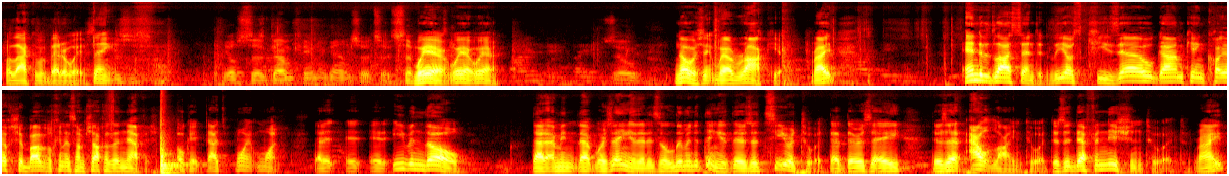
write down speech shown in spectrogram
for lack of a better way of saying it. This is, he also says gamkin again, so it's a. Where, where, where? So No, we're saying we're rock here, right? End of the last sentence. Leos kizeu gam king koyach shabav v'chinas hamshachas nefesh. Okay, that's point one. That it, it, it, even though that I mean that we're saying that it's a limited thing. Is there's a tzir to it. That there's a there's an outline to it. There's a definition to it. Right?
